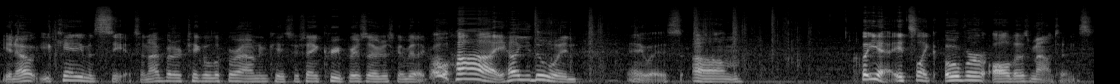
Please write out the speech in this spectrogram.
You know, you can't even see it, and I better take a look around in case there's any creepers that are just gonna be like, "Oh hi, how you doing?" Anyways, um, but yeah, it's like over all those mountains.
